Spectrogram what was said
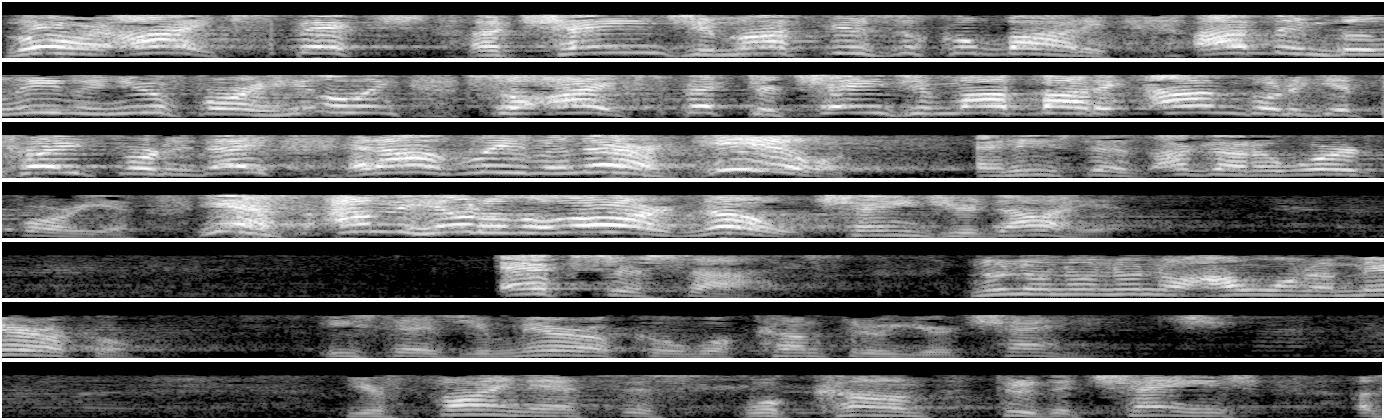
Lord, I expect a change in my physical body. I've been believing you for a healing, so I expect a change in my body. I'm going to get prayed for today, and I'm leaving there healed. And he says, I got a word for you. Yes, I'm the healed of the Lord. No, change your diet. Exercise. No, no, no, no, no. I want a miracle. He says, Your miracle will come through your change. Your finances will come through the change of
